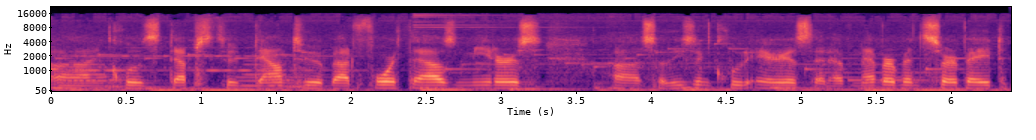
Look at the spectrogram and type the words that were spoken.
Uh, includes depths to down to about 4,000 meters. Uh, so these include areas that have never been surveyed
